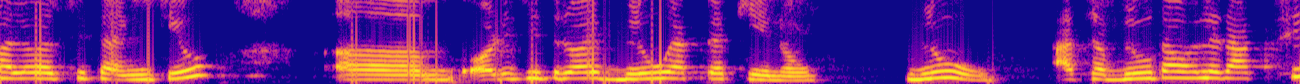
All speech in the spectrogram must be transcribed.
ভালো আছি thank you Arijit Roy blue একটা কেনো। ব্লু আচ্ছা ব্লু তাহলে রাখছি।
